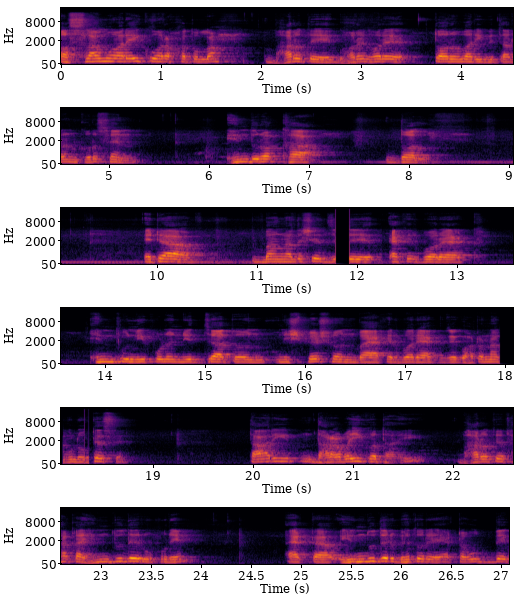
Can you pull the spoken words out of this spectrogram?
আসসালামু আলাইকুম রহমতুল্লাহ। ভারতে ঘরে ঘরে তরবারি বিতরণ করেছেন হিন্দু রক্ষা দল। এটা বাংলাদেশের যে একের পর এক হিন্দু নিপুণের নির্যাতন, নিষ্পেষণ বা একের পর এক যে ঘটনাগুলো ঘটেছে, তারই ধারাবাহিকতায় ভারতে থাকা হিন্দুদের উপরে একটা, হিন্দুদের ভেতরে একটা উদ্বেগ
